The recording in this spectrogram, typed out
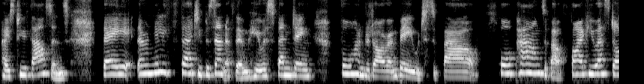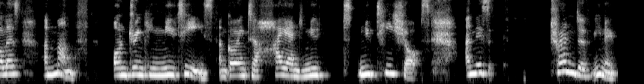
post 2000s. They there are nearly 30% of them who are spending 400 RMB, which is about 4 pounds, about 5 US dollars a month on drinking new teas and going to high-end new new tea shops. And this trend of, you know,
